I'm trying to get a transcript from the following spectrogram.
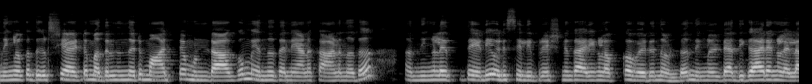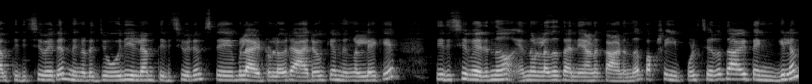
നിങ്ങൾക്ക് തീർച്ചയായിട്ടും അതിൽ നിന്നൊരു മാറ്റം ഉണ്ടാകും എന്ന് തന്നെയാണ് കാണുന്നത്. നിങ്ങളെ തേടി ഒരു സെലിബ്രേഷനും കാര്യങ്ങളൊക്കെ വരുന്നുണ്ട്. നിങ്ങളുടെ അധികാരങ്ങളെല്ലാം തിരിച്ചു വരും. നിങ്ങളുടെ ജോലിയെല്ലാം തിരിച്ചു വരും. സ്റ്റേബിൾ ആയിട്ടുള്ള ഒരു ആരോഗ്യം നിങ്ങളിലേക്ക് തിരിച്ചു വരുന്നു എന്നുള്ളത് തന്നെയാണ് കാണുന്നത്. പക്ഷേ ഇപ്പോൾ ചെറുതായിട്ടെങ്കിലും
